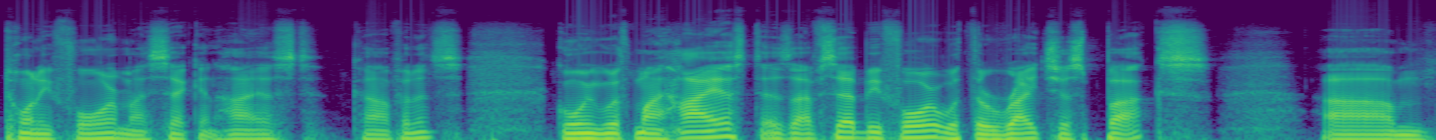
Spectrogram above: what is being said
24, my second highest confidence. Going with my highest, as I've said before, with the Righteous Bucks. Um,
